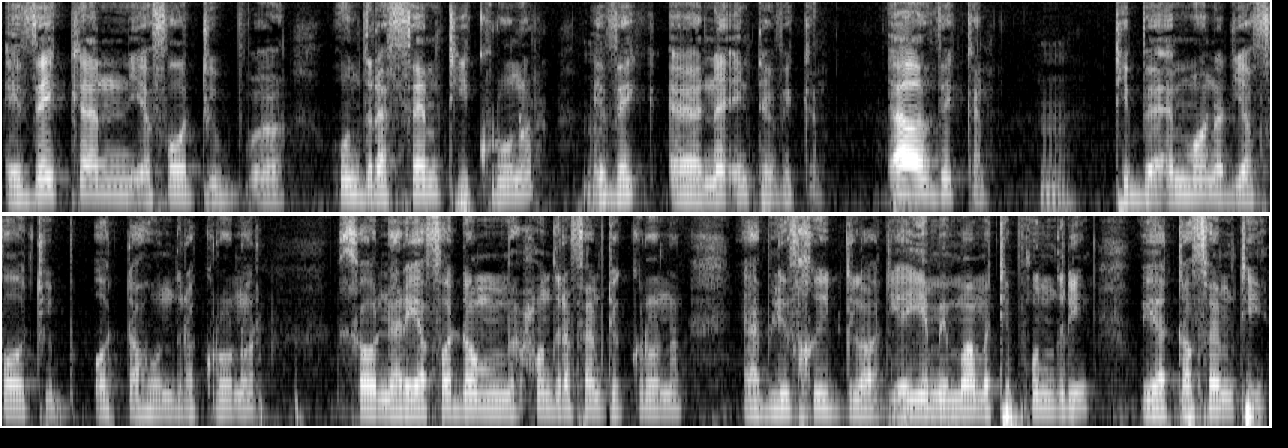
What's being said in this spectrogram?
i veckan, jag får typ uh, 150 kronor. I veck, eh, nej, inte i veckan. Ja, i veckan. Typ en månad jag får typ 800 kronor. Så när jag får de 150 kronor, jag blir skitglad. Jag ger min mamma typ 100 och jag tar 50.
